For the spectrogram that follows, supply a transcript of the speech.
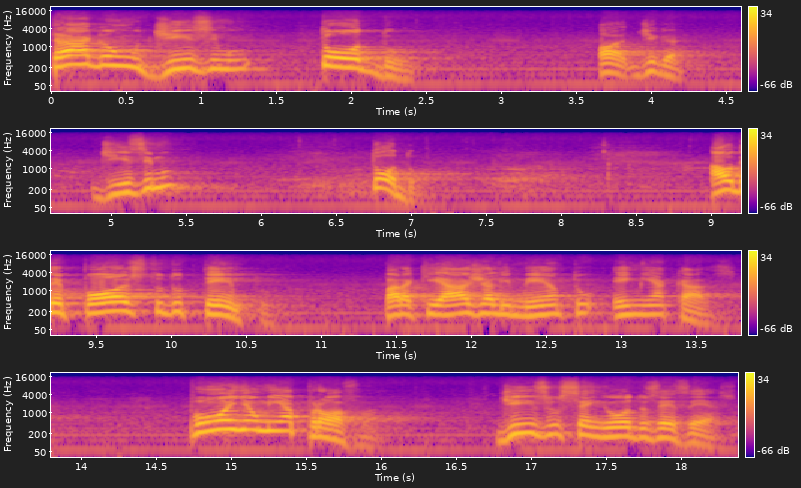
Tragam o dízimo todo. Ó, diga, dízimo todo. Ao depósito do templo, para que haja alimento em minha casa. Ponham-me à prova, diz o Senhor dos Exércitos,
